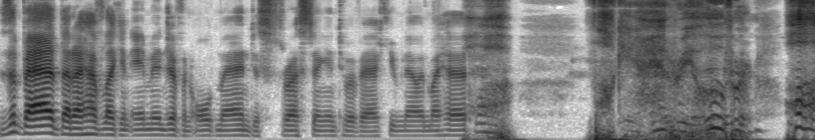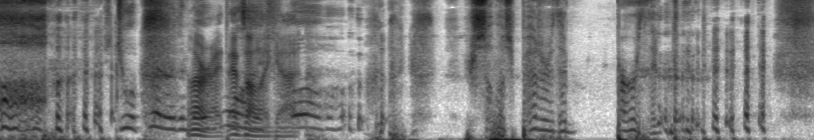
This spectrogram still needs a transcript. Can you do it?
Is it bad that I have like an image of an old man just thrusting into a vacuum now in my head? Oh, fucking Henry Hoover. Oh. Do it better than All right, that's all I got. Oh. You're so much better than birthing.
